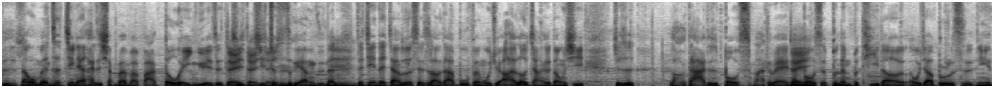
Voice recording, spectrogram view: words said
嗯。是，那我们这尽量还是想办法把它兜回音乐，这其其实就是这个样子。那嗯在今天在讲说谁是老大的部分，我觉得啊漏讲一个东西，就是老大就是 boss 嘛，对不对？对。那 boss 不能不提到，我叫 Bruce，因为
